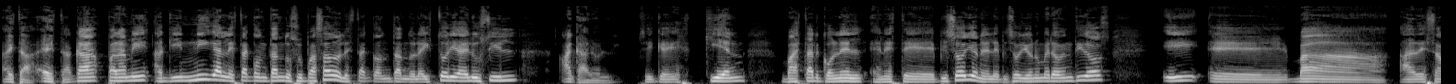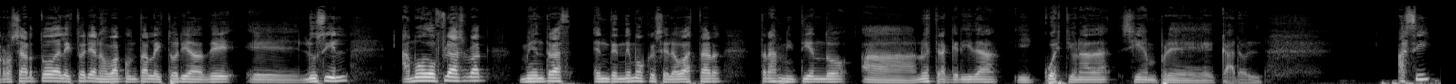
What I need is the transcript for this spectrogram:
Ahí está, esta. Acá, para mí, aquí Negan le está contando su pasado, le está contando la historia de Lucille a Carol. ¿sí? Que es quien va a estar con él en este episodio, en el episodio número 22 y eh, va a desarrollar toda la historia, nos va a contar la historia de eh, Lucille a modo flashback, mientras entendemos que se lo va a estar transmitiendo a nuestra querida y cuestionada siempre Carol. Así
